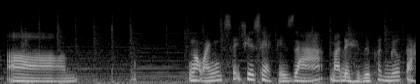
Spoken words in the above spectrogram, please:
uh, Ngọc Ánh sẽ chia sẻ cái giá mà để dưới phần miêu tả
